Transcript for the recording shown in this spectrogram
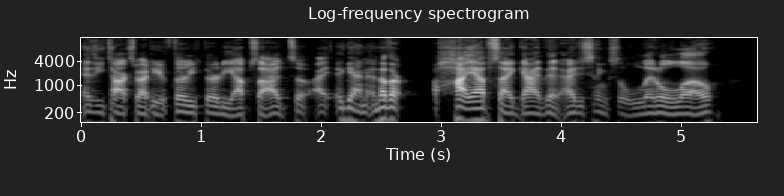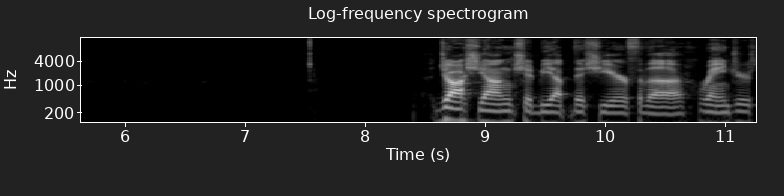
as he talks about here 30 30 upside. So, I, again, another high upside guy that I just think is a little low. Josh Young should be up this year for the Rangers.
